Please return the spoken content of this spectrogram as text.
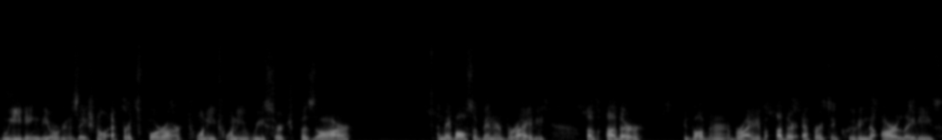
leading the organizational efforts for our 2020 Research Bazaar. And they've also been in a variety of other, involved in a variety of other efforts, including the R Ladies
